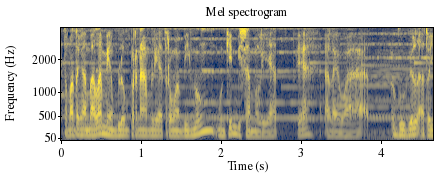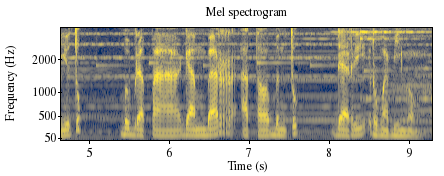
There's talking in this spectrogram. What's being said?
Teman tengah malam yang belum pernah melihat rumah bingung mungkin bisa melihat ya lewat Google atau YouTube beberapa gambar atau bentuk dari rumah bingung.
